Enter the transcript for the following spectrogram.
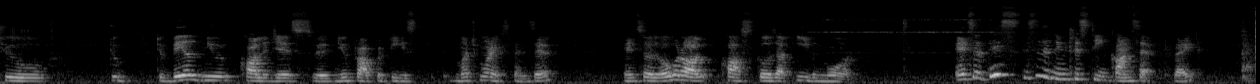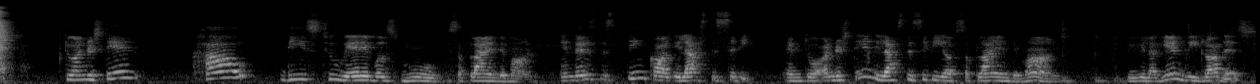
to, to, to build new colleges with new properties, much more expensive. And so the overall cost goes up even more. And so this, this is an interesting concept, right? To understand how these two variables move, the supply and demand, and there is this thing called elasticity. And to understand elasticity of supply and demand, we will again redraw this.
